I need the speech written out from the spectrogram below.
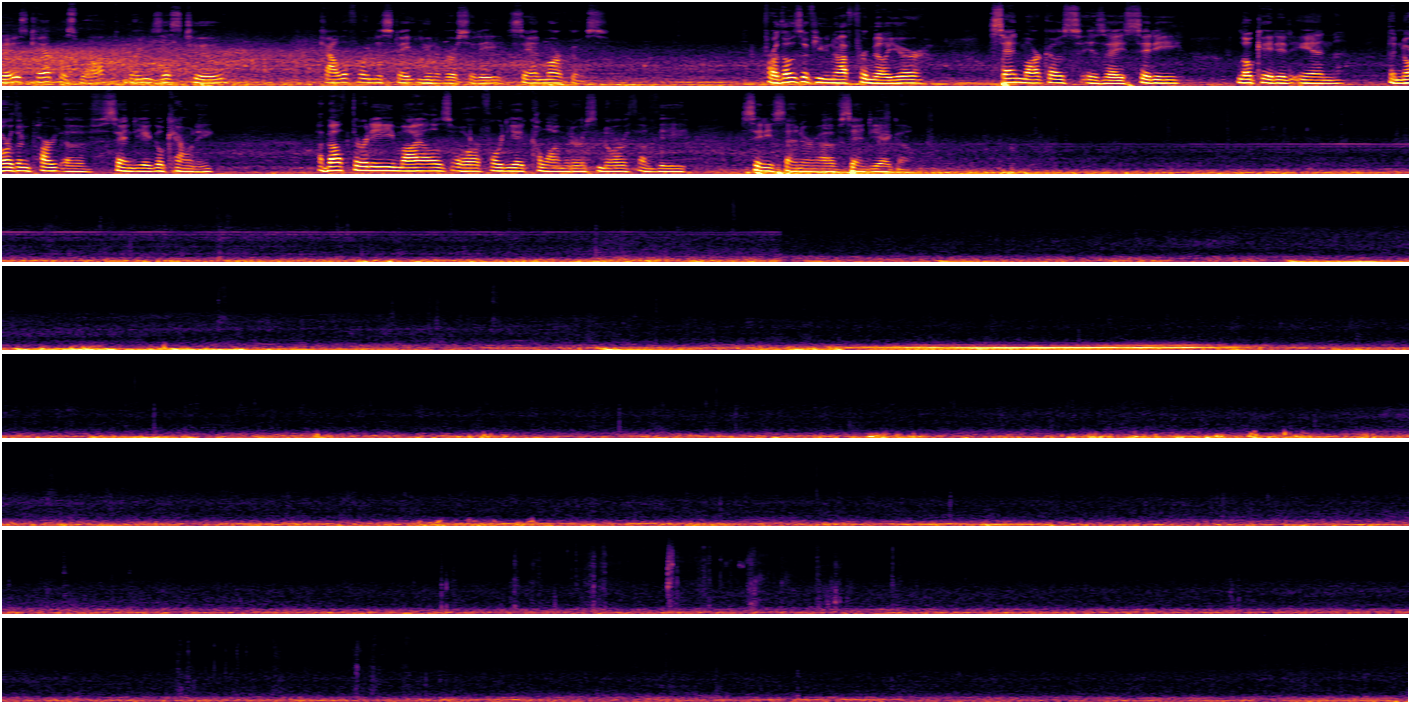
Today's campus walk brings us to California State University, San Marcos. For those of you not familiar, San Marcos is a city located in the northern part of San Diego County, about 30 miles or 48 kilometers north of the city center of San Diego.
